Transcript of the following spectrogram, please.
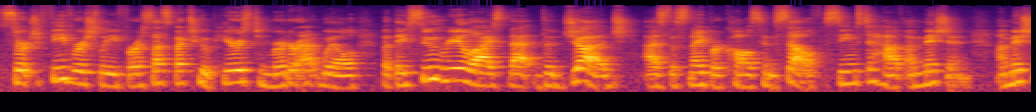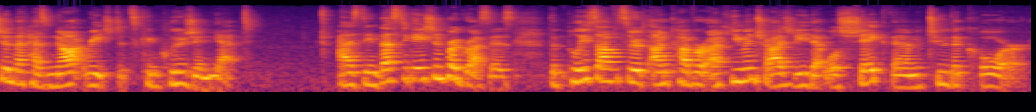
search feverishly for a suspect who appears to murder at will, but they soon realize that the judge, as the sniper calls himself, seems to have a mission, a mission that has not reached its conclusion yet. As the investigation progresses, the police officers uncover a human tragedy that will shake them to the core.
